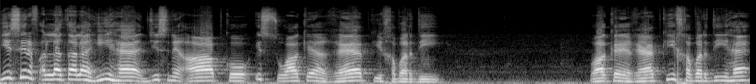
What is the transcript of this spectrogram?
یہ صرف اللہ تعالیٰ ہی ہے جس نے آپ کو اس واقعہ غیب کی خبر دی۔ واقع غیب کی خبر دی ہے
